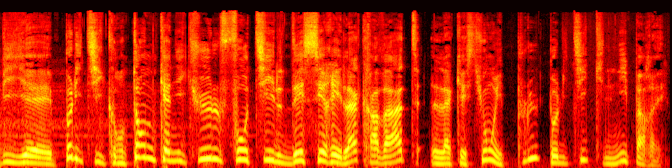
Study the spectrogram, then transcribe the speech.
billet politique en temps de canicule, faut-il desserrer la cravate? La question est plus politique qu'il n'y paraît.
